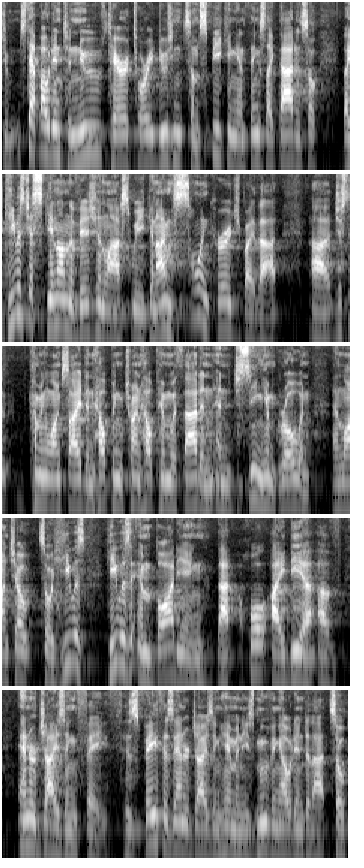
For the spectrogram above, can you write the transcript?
to step out into new territory, doing some speaking and things like that. And so, like, he was just skin on the vision last week, and I'm so encouraged by that. Uh, just coming alongside and helping, trying to help him with that, and, and just seeing him grow and, and launch out. So he was, he was embodying that whole idea of energizing faith. His faith is energizing him, and he's moving out into that. So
